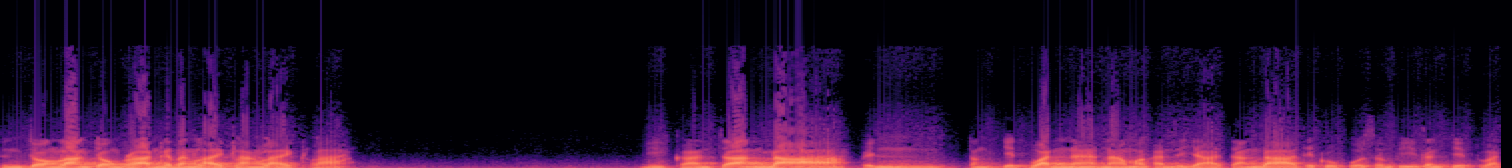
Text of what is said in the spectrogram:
ถึงจองล่างจองผานกันตั้งหลายครั้งหลายครามีการจ้างด่าเป็นตั้งเจ็ดวันนะนามคันธยาจ้างด่าที่ครูโกสัมพีตั้งเจ็ดวัน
